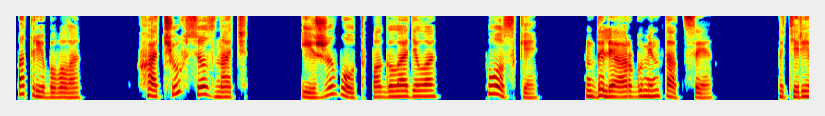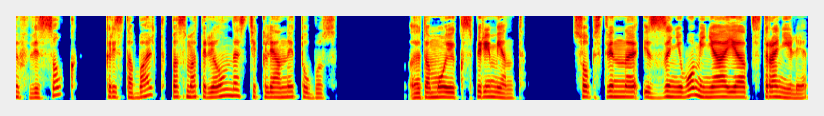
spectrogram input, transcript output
потребовала. «Хочу все знать». И живот погладила. Плоский. Для аргументации. Потерев висок, Кристобальд посмотрел на стеклянный тубус. «Это мой эксперимент. Собственно, из-за него меня и отстранили.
